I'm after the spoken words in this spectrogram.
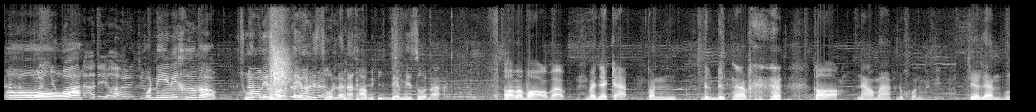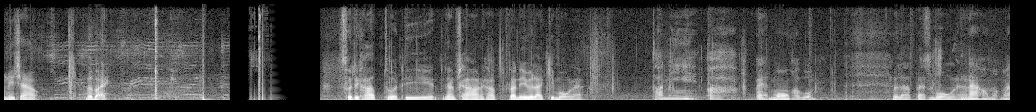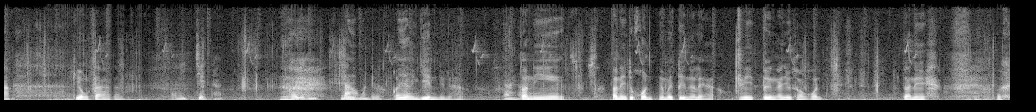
โอ้โหอยู่บ้านอะดิเอาวันนี้นี่คือแบบชุดนี่เขาเต็มที่สุดแล้วนะครับ เต็มที่สุดละเอามาบอกแบบบรรยากาศตอนดึกๆนะครับ ก็หนาวมากทุกคน เจอกันพรุ่งนี้เช้า บ๊ายบาย สวัสดีครับ สวัสดียามเช้านะครับ ตอนนี้เวลากี่โมงแล้ว ตอนนี้แปดโมงครับผม เวลา8โมงนะหฮะนาวมากกี่องศาตอนๆ ตอนนี้เจ็ดฮะ ก็ยังหนาวเหมือนเดิมก็ยังเย็นอยู่นะครับ ตอนนี้ ตอนนี้ทุกคนยังไม่ตื่นกันเลยฮะมีตื่นกันอยู่สองคน ตอนนี้ โอเค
